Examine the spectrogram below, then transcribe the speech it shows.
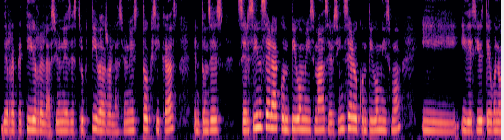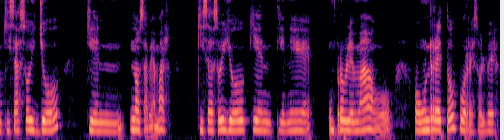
de repetir relaciones destructivas, relaciones tóxicas, entonces ser sincera contigo misma, ser sincero contigo mismo y, decirte, bueno, quizás soy yo quien no sabe amar, quizás soy yo quien tiene un problema o, o un reto por resolver.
